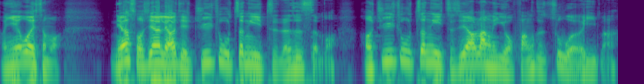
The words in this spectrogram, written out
因为为什么？你要首先要了解居住正义指的是什么？哦，居住正义只是要让你有房子住而已嘛。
